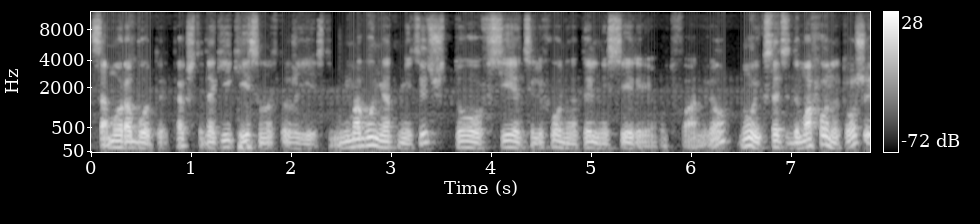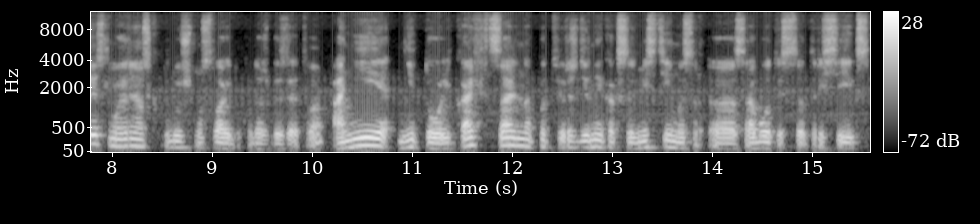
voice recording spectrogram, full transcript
само работает. Так что такие кейсы у нас тоже есть есть. Не могу не отметить, что все телефоны отельной серии от Funwheel, ну и, кстати, домофоны тоже, если мы вернемся к предыдущему слайду, куда же без этого, они не только официально подтверждены как совместимы с, э, с работой с 3CX,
